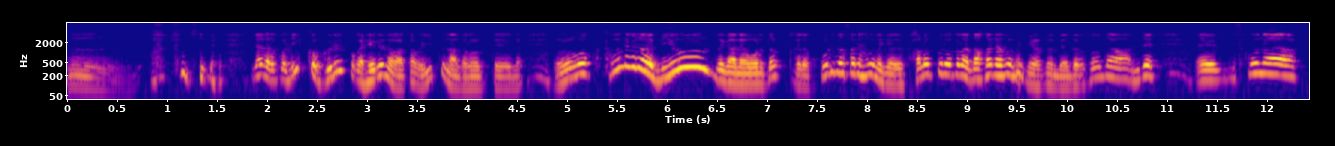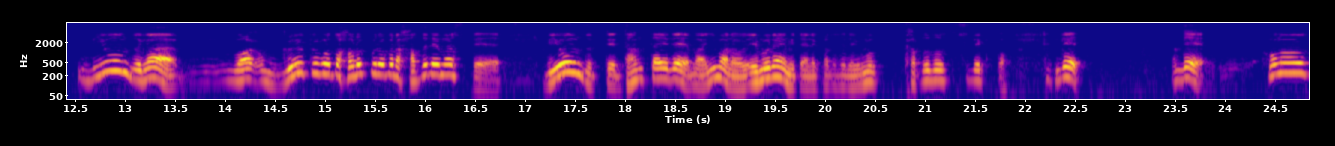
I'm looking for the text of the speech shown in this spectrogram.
うん。だからこれ1個グループが減るのが多分いつなんだろうっていうね。俺、こんだから BEYOOOOONDS がね、俺どっかから掘り出されそうな気がする、ハロプロから出されそうな気がするんだよ。だからそんな、で、えー、そんな BEYOOOOONDS が、グループごとハロプロから外れまして、 BEYOOOOONDS って団体で、まあ、今の M ラインみたいな形で活動していくと。で、で、この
